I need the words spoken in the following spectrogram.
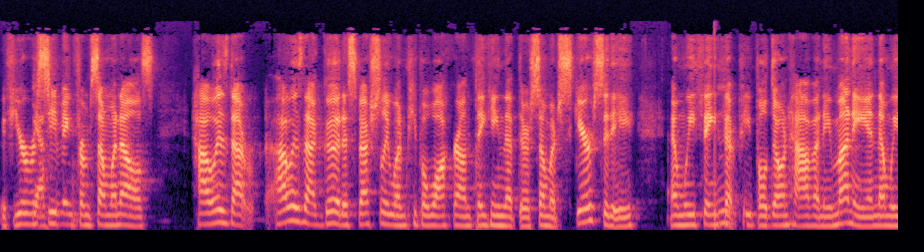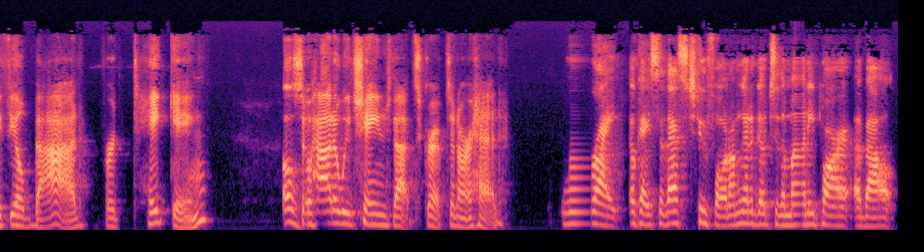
If you're receiving yeah. from someone else how is that how is that good especially when people walk around thinking that there's so much scarcity and we think mm-hmm. that people don't have any money and then we feel bad for taking? Oh. So how do we change that script in our head? Right. Okay. So that's twofold. I'm going to go to the money part about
